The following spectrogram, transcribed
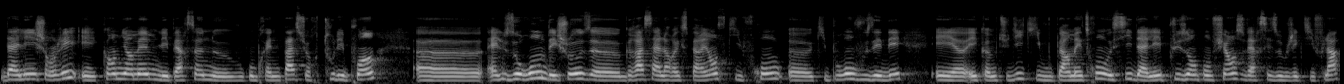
d'aller échanger. Et quand bien même les personnes ne vous comprennent pas sur tous les points, elles auront des choses grâce à leur expérience qui feront, qui pourront vous aider. Et, et comme tu tu dis, qui vous permettront aussi d'aller plus en confiance vers ces objectifs-là.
